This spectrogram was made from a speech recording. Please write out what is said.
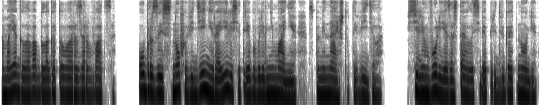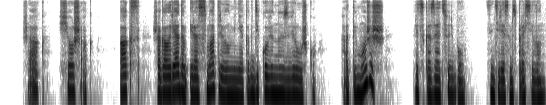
А моя голова была готова разорваться. Образы из снов и видений роились и требовали внимания. Вспоминай, что ты видела. Усилием воли я заставила себя передвигать ноги. Шаг, еще шаг. Акс шагал рядом и рассматривал меня, как диковинную зверушку. «А ты можешь предсказать судьбу?» — с интересом спросил он.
